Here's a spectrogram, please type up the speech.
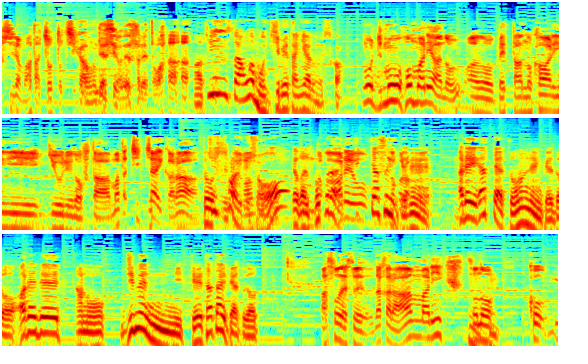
私らまたちょっと違うんですよね、それとは。あジンさんはもう地べたにやるんですか？もう、もうほんまにあの、あの、別端の代わりに牛乳の蓋、またちっちゃいから、小さいでしょ？だから僕らあれをちっちゃすぎてね、あれやったやつおんねんけど、あれで、あの、地面に手叩いたやつが、あ、そうです、そうです。だからあんまり、その、うんうん。こう、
